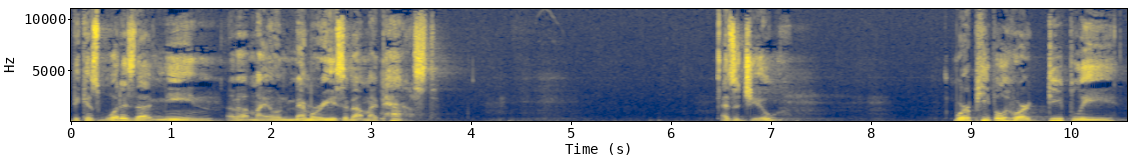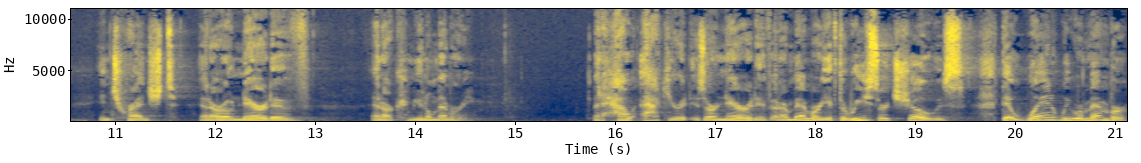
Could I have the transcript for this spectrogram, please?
Because what does that mean about my own memories about my past? As a Jew, we're people who are deeply entrenched in our own narrative and our communal memory. But how accurate is our narrative and our memory if the research shows that when we remember,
